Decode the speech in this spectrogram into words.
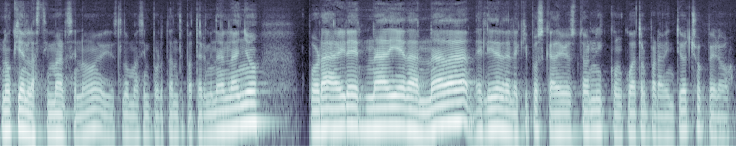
no quieren lastimarse, ¿no? Y es lo más importante para terminar el año. Por aire nadie da nada. El líder del equipo es Kadarius Tony con 4 para 28, pero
